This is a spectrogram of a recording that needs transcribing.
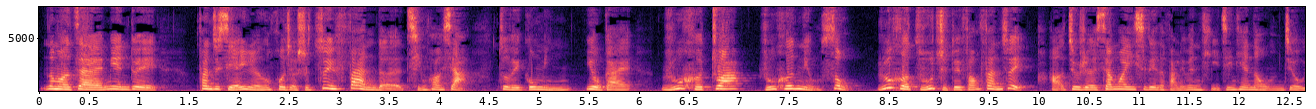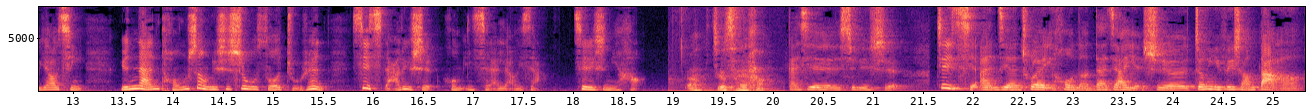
那么，在面对犯罪嫌疑人或者是罪犯的情况下？作为公民，又该如何抓？如何扭送？如何阻止对方犯罪？好，就这相关一系列的法律问题，今天呢，我们就邀请云南同盛律师事务所主任谢启达律师和我们一起来聊一下。谢律师你好，啊，主持人好，感谢谢律师。这起案件出来以后呢，大家也是争议非常大啊，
